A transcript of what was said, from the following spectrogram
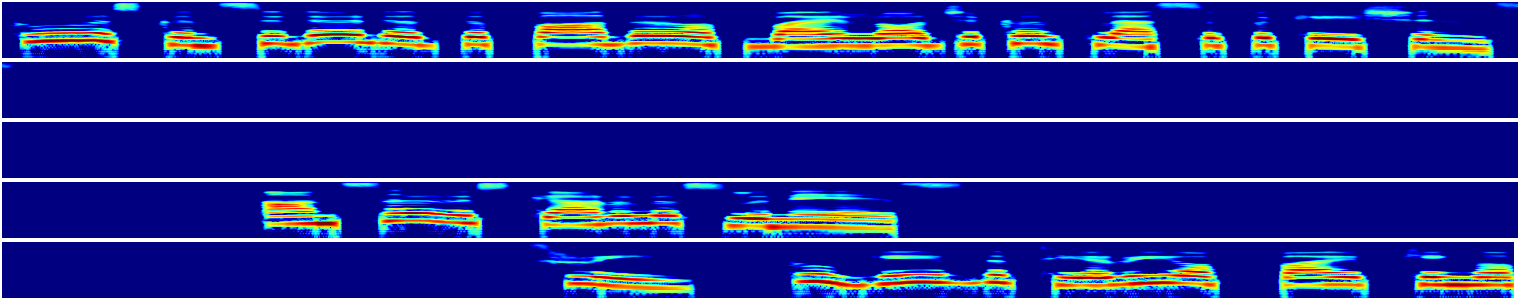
Who is considered as the father of biological classifications? Answer is Carolus Linnaeus. 3. Who gave the theory of five kingdom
